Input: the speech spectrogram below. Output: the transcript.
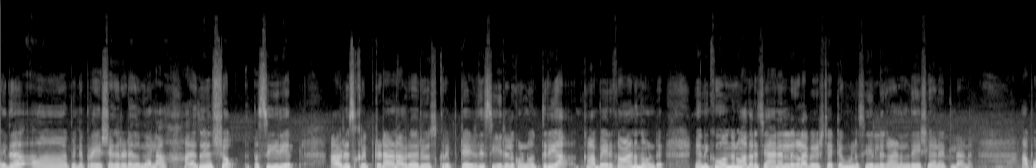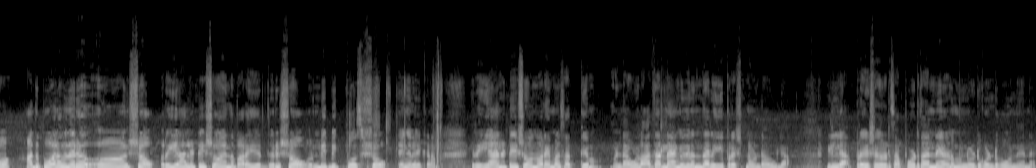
ഇത് പിന്നെ പ്രേക്ഷകരുടേതൊന്നുമല്ല. അതായത് ഒരു ഷോ ഇപ്പോൾ സീരിയൽ അവർ സ്ക്രിപ്റ്റഡ് ആണ് അവരൊരു സ്ക്രിപ്റ്റ് എഴുതി സീരിയൽ കൊണ്ട് ഒത്തിരി ആ- പേര് കാണുന്നുമുണ്ട് എനിക്ക് തോന്നുന്നു അതര ചാനലുകൾ അപേക്ഷിച്ച് ഏറ്റവും കൂടുതൽ സീരിയൽ കാണുന്നത് ഏഷ്യാനെറ്റിലാണ്. അപ്പോൾ അതുപോലെ ഇതൊരു ഷോ റിയാലിറ്റി ഷോ എന്ന് പറയരുത്. ഒരു show only big boss show എങ്ങനെ വെക്കണം? റിയാലിറ്റി ഷോ എന്ന് പറയുമ്പോൾ സത്യം ഉണ്ടാവുള്ളൂ. അതർ ലാംഗ്വേജിൽ എന്തായാലും ഈ പ്രശ്നം ഉണ്ടാവില്ല ഇല്ല പ്രേക്ഷകരുടെ സപ്പോർട്ട് തന്നെയാണ് മുന്നോട്ട് കൊണ്ടുപോകുന്നത് തന്നെ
